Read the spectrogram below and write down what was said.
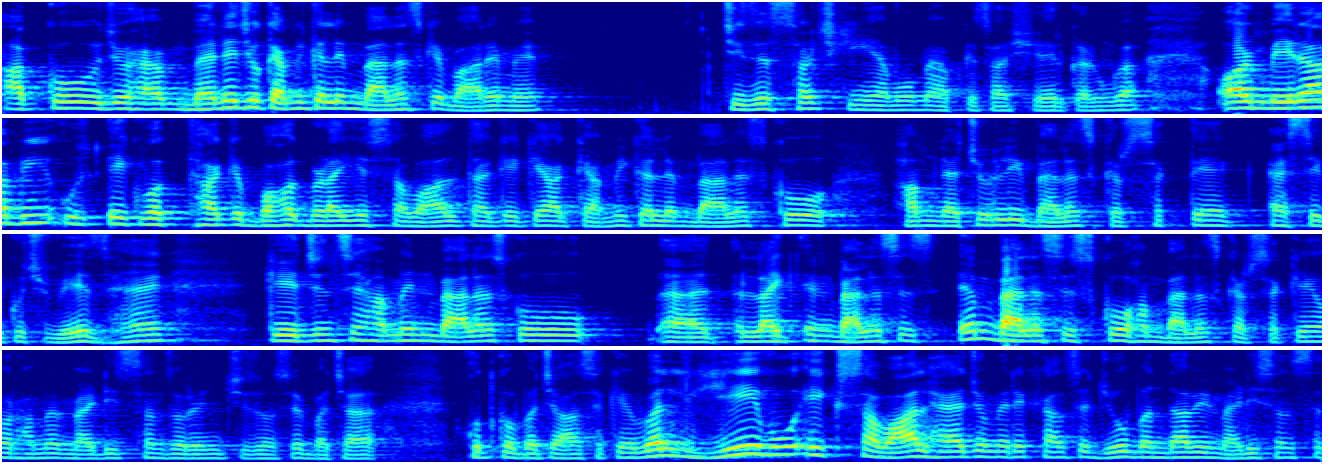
آپ کو جو ہے، میں نے جو کیمیکل امبیلنس کے بارے میں چیزیں سرچ کی ہیں، وہ میں آپ کے ساتھ شیئر کروں گا۔ اور میرا بھی ایک وقت تھا کہ بہت بڑا یہ سوال تھا کہ کیا کیمیکل امبیلنس کو ہم نیچرلی بیلنس کر سکتے ہیں، ایسے کچھ ویز ہیں کہ جن سے ہم ان بیلنس کو لائک ان بیلنسز ام بیلنسز کو ہم بیلنس کر سکیں اور ہمیں میڈیسنز اور ان چیزوں سے بچا، خود کو بچا سکیں۔ ول یہ وہ ایک سوال ہے جو میرے خیال سے جو بندہ بھی میڈیسن سے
